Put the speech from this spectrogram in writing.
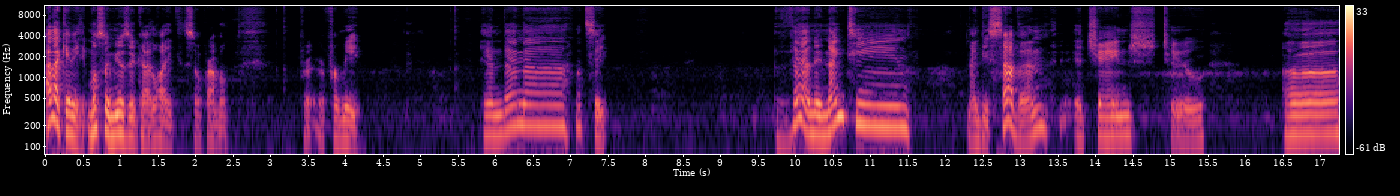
I like anything, mostly music. I like. It's no problem for for me. And then uh, let's see. Then in 1997, it changed to uh,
